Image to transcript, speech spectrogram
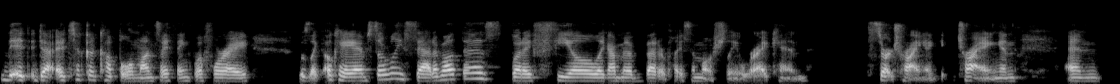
it, it, it took a couple of months, I think, before I was like, okay, I'm still really sad about this, but I feel like I'm in a better place emotionally where I can start trying, trying, and and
